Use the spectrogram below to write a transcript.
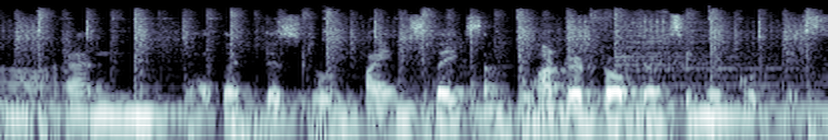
uh, and uh, that this tool finds like some 200 problems in your code base.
